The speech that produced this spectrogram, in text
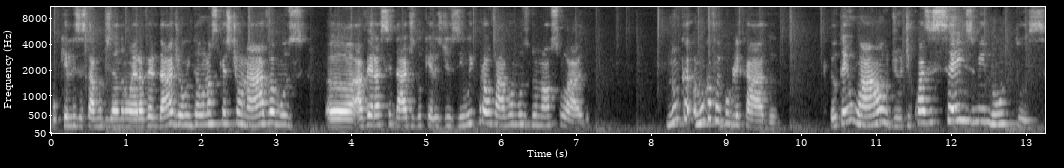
o que eles estavam dizendo não era verdade, ou então nós questionávamos uh, a veracidade do que eles diziam e provávamos do nosso lado. Nunca, nunca foi publicado. Eu tenho um áudio de quase seis minutos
